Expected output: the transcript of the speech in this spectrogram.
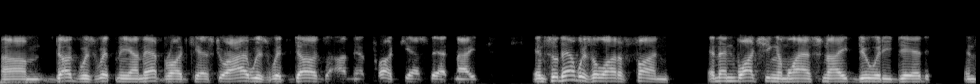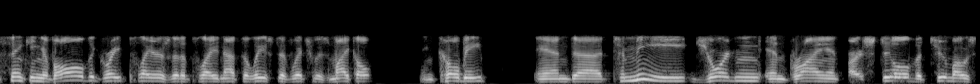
Um, Doug was with me on that broadcast, or I was with Doug on that broadcast that night, and so that was a lot of fun. And then watching him last night do what he did, and thinking of all the great players that have played, not the least of which was Michael and Kobe. And uh, to me, Jordan and Bryant are still the two most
